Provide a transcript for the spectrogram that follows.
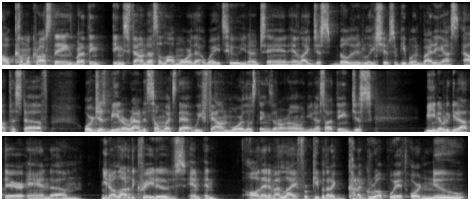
I'll come across things, but I think things found us a lot more that way too. You know what I'm saying? And like just building relationships and people inviting us out to stuff, or just being around it so much that we found more of those things on our own. You know, so I think just being able to get out there and um, you know a lot of the creatives and, and all that in my life were people that I kind of grew up with or knew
